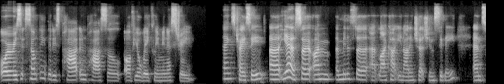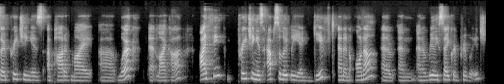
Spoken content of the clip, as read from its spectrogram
or is it something that is part and parcel of your weekly ministry? Thanks, Tracy. Uh, yeah, so I'm a minister at Leichhardt Uniting Church in Sydney. And so preaching is a part of my uh, work at Leichhardt. I think preaching is absolutely a gift and an honor and a, and, and a really sacred privilege.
